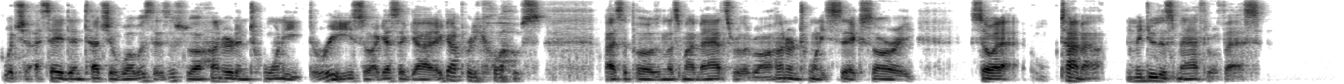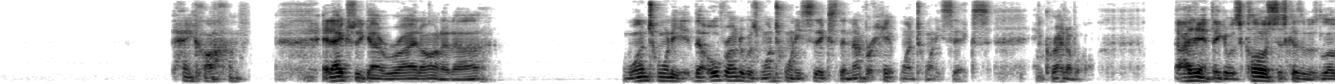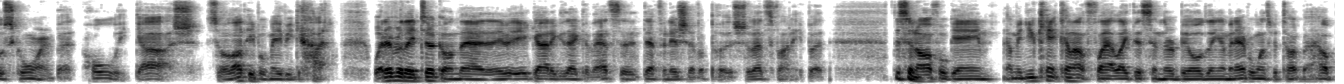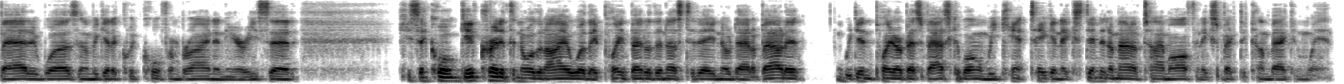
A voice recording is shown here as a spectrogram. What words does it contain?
which I say didn't touch it. What was this? This was 123, so I guess it got it got pretty close, I suppose, unless my math's really wrong. 126, sorry. So, uh, timeout. Let me do this math real fast. Hang on. It actually got right on it, huh? 120. The over under was 126. The number hit 126. Incredible. I didn't think it was close just because it was low scoring, but holy gosh. So a lot of people maybe got whatever they took on that, it got exactly that's the definition of a push. So that's funny. But this is an awful game. I mean, you can't come out flat like this in their building. I mean, everyone's been talking about how bad it was. And we get a quick quote from Brian in here. He said, he said, quote, give credit to Northern Iowa. They played better than us today, no doubt about it. We didn't play our best basketball, and we can't take an extended amount of time off and expect to come back and win.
